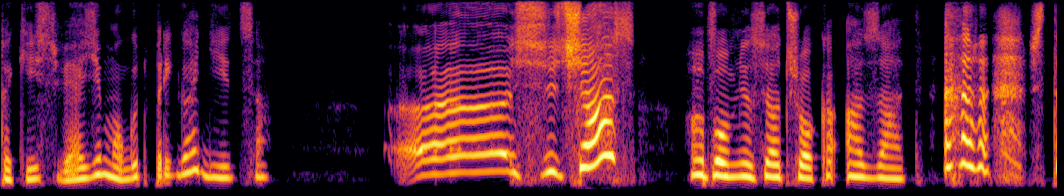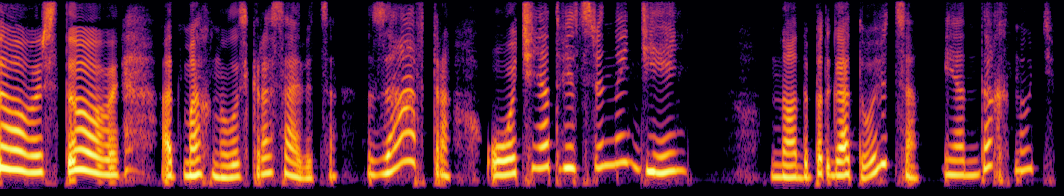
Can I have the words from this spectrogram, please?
Такие связи могут пригодиться. «Э, «Сейчас?» Опомнился от шока Азат. «Что вы, что вы!» — отмахнулась красавица. «Завтра очень ответственный день. Надо подготовиться и отдохнуть.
